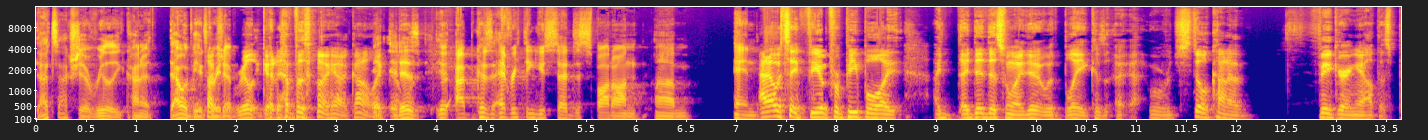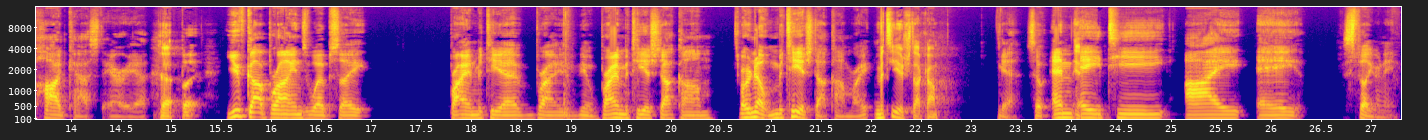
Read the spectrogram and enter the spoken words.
That's actually a really kind of that would be that's a great, episode. really good episode. Yeah, I kind of like it. It is because everything you said is spot on. Um, and, and I would say for, for people, I, I, I did this when I did it with Blake because we were still kind of figuring out this podcast area. Yeah. But you've got Brian's website, Brian Mattia, Brian, you know, brianmatias.com or no, Matias.com, right? Matias.com. Yeah. So M A T I A, spell your name.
